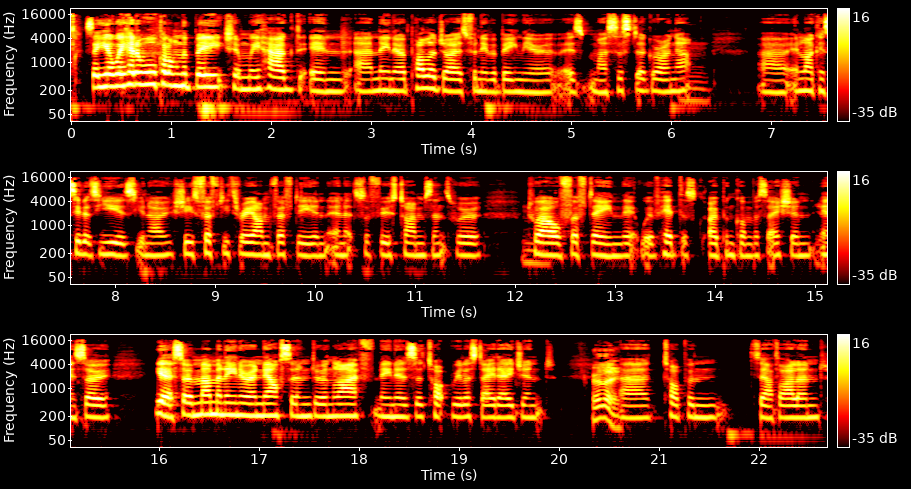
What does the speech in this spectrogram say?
So yeah, we had a walk along the beach and we hugged, and uh, Nina apologised for never being there as my sister growing up. Mm. Uh, and like I said, it's years. You know, she's fifty three, I'm fifty, and, and it's the first time since we're Mm. 12, 15 that we've had this open conversation. And so, yeah, so Mum and Nina and Nelson doing life. Nina's a top real estate agent, Really? uh, top in South Island,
